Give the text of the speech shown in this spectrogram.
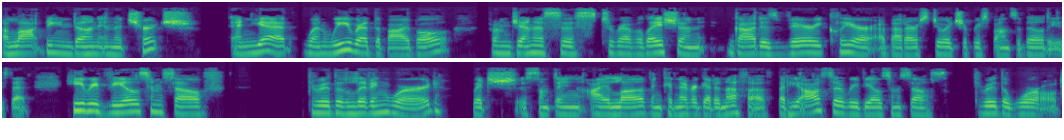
a lot being done in the church and yet, when we read the Bible from Genesis to Revelation, God is very clear about our stewardship responsibilities, that He reveals Himself through the living Word, which is something I love and can never get enough of, but He also reveals Himself through the world.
